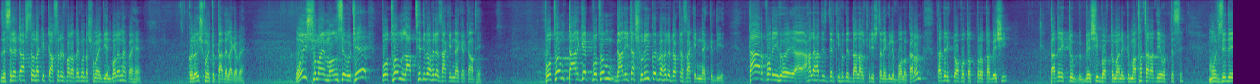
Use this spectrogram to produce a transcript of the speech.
যে ছেলেটা আসতেও নাকি একটু আসরের পর আধা ঘণ্টা সময় দিয়ে বলে না? কয় হ্যাঁ। কলে ওই সময় একটু কাজে লাগাবে। ওই সময় মঞ্চে উঠে প্রথম লাথি দিবা হলো জাকির নায়কের কাঁধে। প্রথম টার্গেট, প্রথম গালিটা শুরুই করবা হলো ডক্টর জাকির নায়ককে দিয়ে। তারপরে আহলে হাদিসদের কি হুদের দালাল, খ্রিস্টান এগুলি বলো, কারণ তাদের একটু অপতৎপরতা বেশি। তাদের একটু বেশি বর্তমানে একটু মাথা চারা দিয়ে উঠতেছে। মসজিদে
